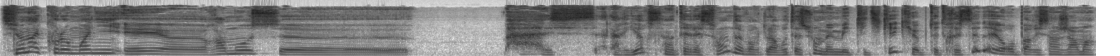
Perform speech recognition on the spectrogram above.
Si on a Colomwani et Ramos, bah, à la rigueur, c'est intéressant d'avoir de la rotation, même Ekitike, qui va peut-être rester d'ailleurs au Paris Saint-Germain.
